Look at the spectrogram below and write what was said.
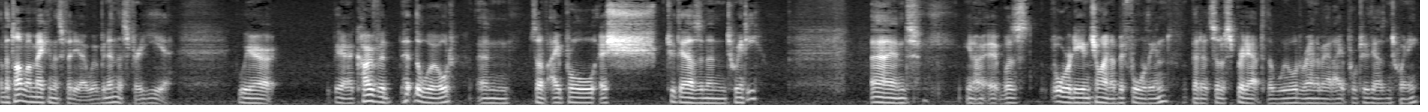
At the time I'm making this video, we've been in this for a year, where yeah, COVID hit the world in sort of April-ish 2020, and you know it was already in China before then, but it sort of spread out to the world around about April 2020,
